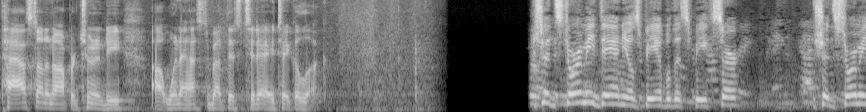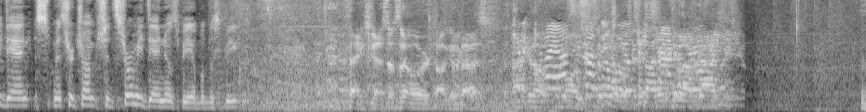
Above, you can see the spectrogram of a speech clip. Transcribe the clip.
passed on an opportunity uh, when asked about this today. Take a look. Should Stormy Daniels be able to speak, sir? Should Stormy Dan, Mr. Trump, should Stormy Daniels be able to speak? Thanks, guys. That's not what we're talking about. Can, can I ask about the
